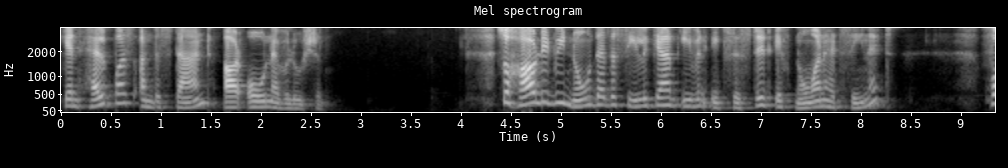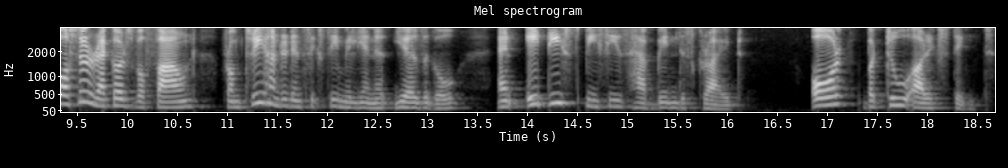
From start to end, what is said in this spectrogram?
can help us understand our own evolution. So, how did we know that the coelacanth even existed if no one had seen it? Fossil records were found from 360 million years ago, and 80 species have been described. All but two are extinct.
